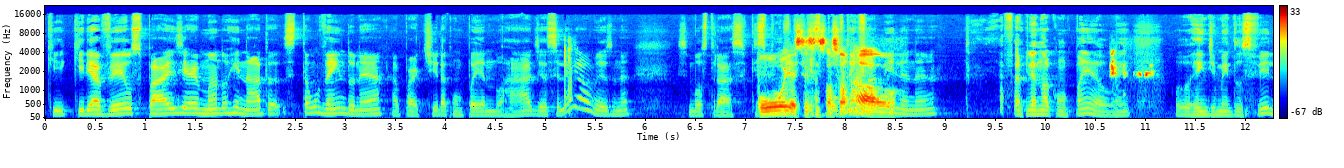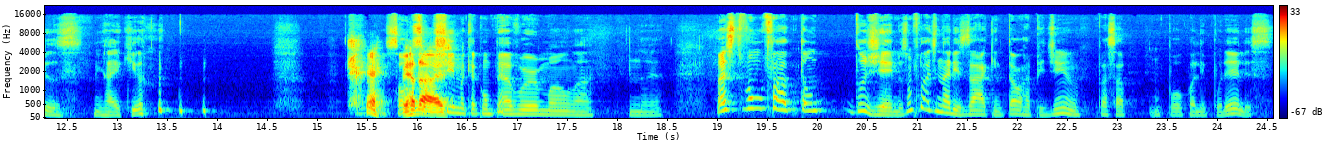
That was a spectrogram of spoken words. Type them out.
que queria ver os pais e a irmã do Renata estão vendo, né? A partida, acompanhando no rádio. Ia ser legal mesmo, né? Se mostrasse. Pô, ia ser sensacional. Família, né? A família não acompanha o, o rendimento dos filhos em Haikyuu. É, Só Verdade. o time que acompanhava o irmão lá, né? Mas vamos falar então dos gêmeos. Vamos falar de Narizaki, então, rapidinho? Passar um pouco ali por eles,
